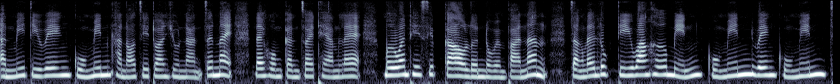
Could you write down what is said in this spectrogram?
อันมีตีเวงกูมินค่ะเนาะจีตอนอยู่นั่นเจ้าในไล่โฮมกันจอยแถมและเมื่อวันที่ 19เดือนโนเวมบานั่นจังได้ลูกตีว่างเฮอหมินกูมินเวงกูมินเจ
